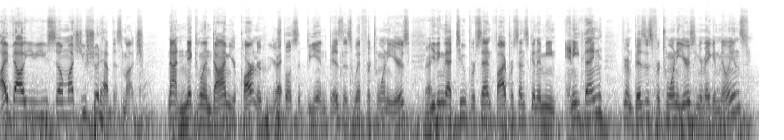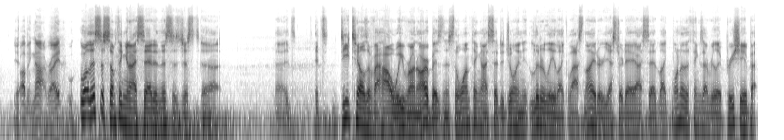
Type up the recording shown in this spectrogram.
i value you so much you should have this much not nickel and dime your partner who you're Right. supposed to be in business with for 20 years Right. you think that 2% 5% is going to mean anything if you're in business for 20 years and you're making millions Yeah. probably not right Well, this is something that I said, and this is just uh, uh, it's it's details of how we run our business. The one thing I said to Julian, literally like last night or yesterday, I said like one of the things I really appreciate about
